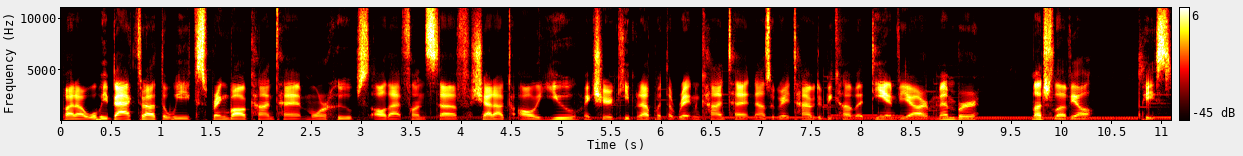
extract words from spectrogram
But uh, we'll be back throughout the week. Spring ball content, more hoops, all that fun stuff. Shout out to all you. Make sure you're keeping up with the written content. Now's a great time to become a DNVR member. Much love, y'all. Peace.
